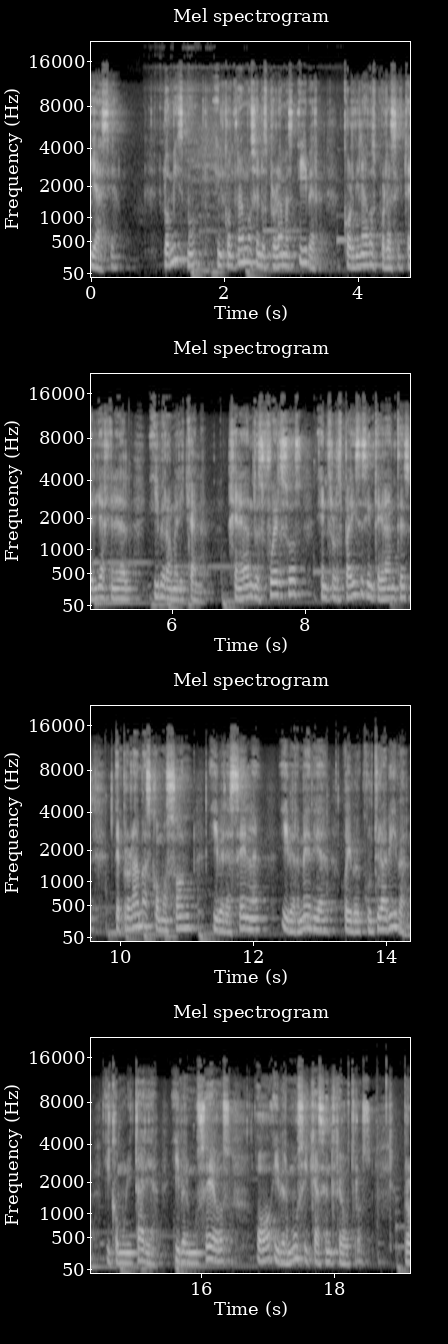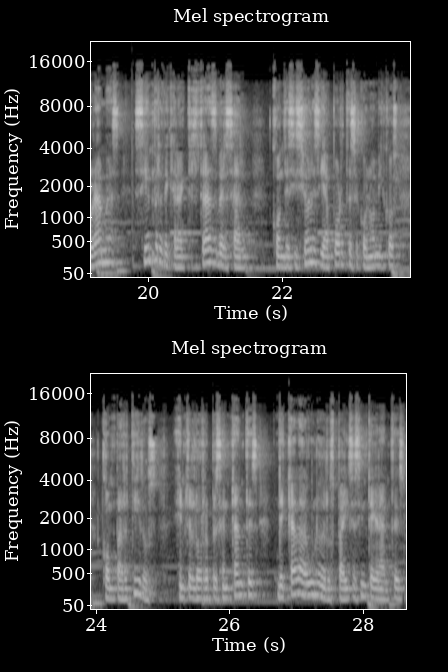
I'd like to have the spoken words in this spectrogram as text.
y Asia. Lo mismo encontramos en los programas IBER, coordinados por la Secretaría General Iberoamericana, generando esfuerzos entre los países integrantes de programas como son Iberescena, Ibermedia o Ibercultura Viva y Comunitaria, Ibermuseos o Ibermúsicas, entre otros. Programas siempre de carácter transversal con decisiones y aportes económicos compartidos entre los representantes de cada uno de los países integrantes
